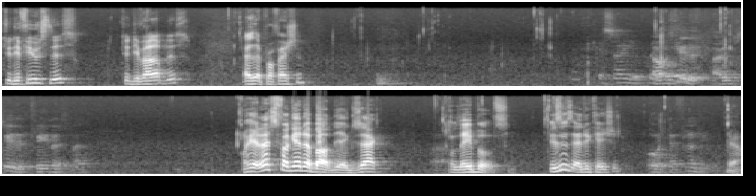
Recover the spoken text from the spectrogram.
to diffuse this, to develop this as a profession? Okay, Sorry, your I would say that, I would say the. Okay, let's forget about the exact labels. Is this education? oh, definitely. Yeah.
